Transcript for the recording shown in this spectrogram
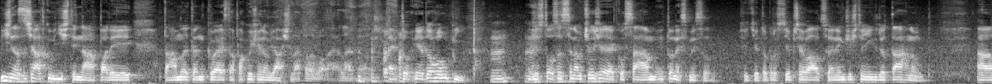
víš, na začátku vidíš ty nápady, tamhle ten quest a pak už jenom děláš level, level, level. A je to, je to hloupý. Hmm. Takže z toho jsem se naučil, že jako sám je to nesmysl. Že tě to prostě převálcuje, nemůžeš to nikdy dotáhnout a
